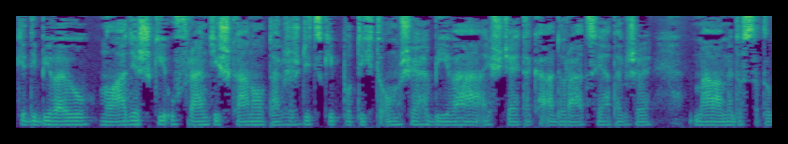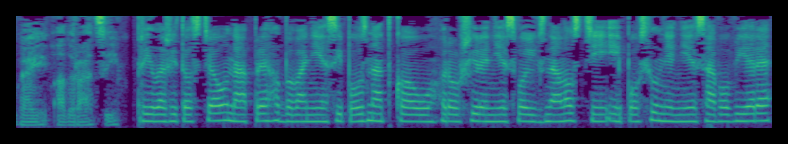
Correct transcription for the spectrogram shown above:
kedy bývajú mládežky u františkánov, takže vždycky po týchto omšiach býva ešte aj taká adorácia, takže máme dostatok aj adorácií. Príležitosťou na prehlbovanie si poznatkov, rozšírenie svojich znalostí i posilnenie sa vo viere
